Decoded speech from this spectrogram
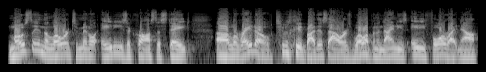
mostly in the lower to middle 80s across the state. Uh, Laredo, typically by this hour, is well up in the 90s, 84 right now.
